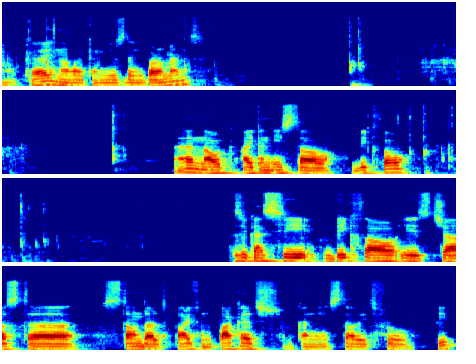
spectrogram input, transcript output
Okay, now I can use the environment. And now I can install Bigflow. As you can see, Bigflow is just a standard Python package. You can install it through pip.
